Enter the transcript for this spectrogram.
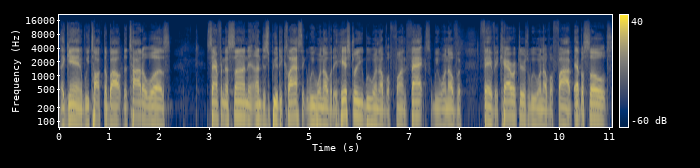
Again, we talked about the title was Sanford and Son and Undisputed Classic. We went over the history, we went over fun facts, we went over favorite characters, we went over five episodes,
